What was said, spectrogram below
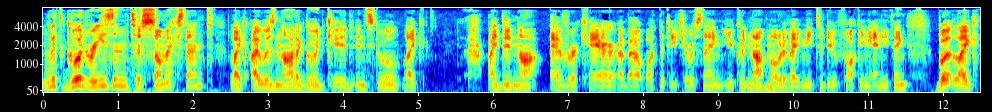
with good reason to some extent. Like I was not a good kid in school. Like I did not ever care about what the teacher was saying. You could not mm-hmm. motivate me to do fucking anything. But like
